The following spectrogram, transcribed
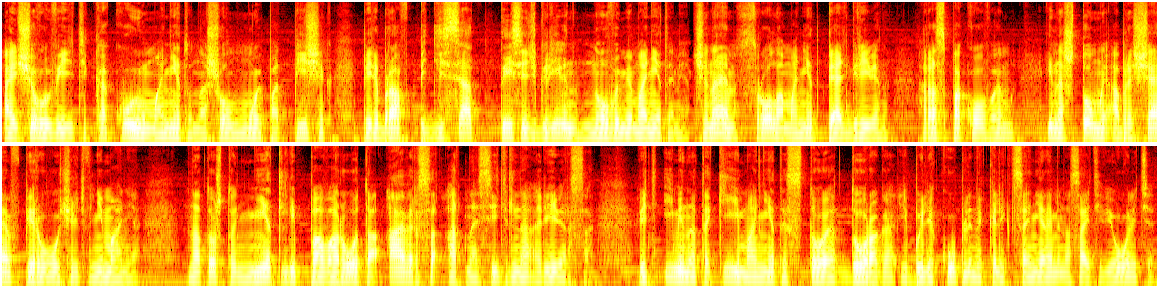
А еще вы увидите, какую монету нашел мой подписчик, перебрав 50 тысяч гривен новыми монетами. Начинаем с ролла монет 5 гривен. Распаковываем. И на что мы обращаем в первую очередь внимание? На то, что нет ли поворота аверса относительно реверса. Ведь именно такие монеты стоят дорого и были куплены коллекционерами на сайте Виолити.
